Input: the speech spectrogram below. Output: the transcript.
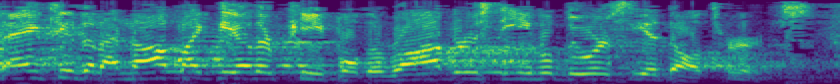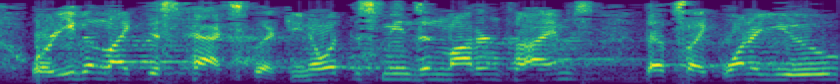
thank you that I'm not like the other people, the robbers, the evildoers, the adulterers, or even like this tax collector. You know what this means in modern times? That's like one of you,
